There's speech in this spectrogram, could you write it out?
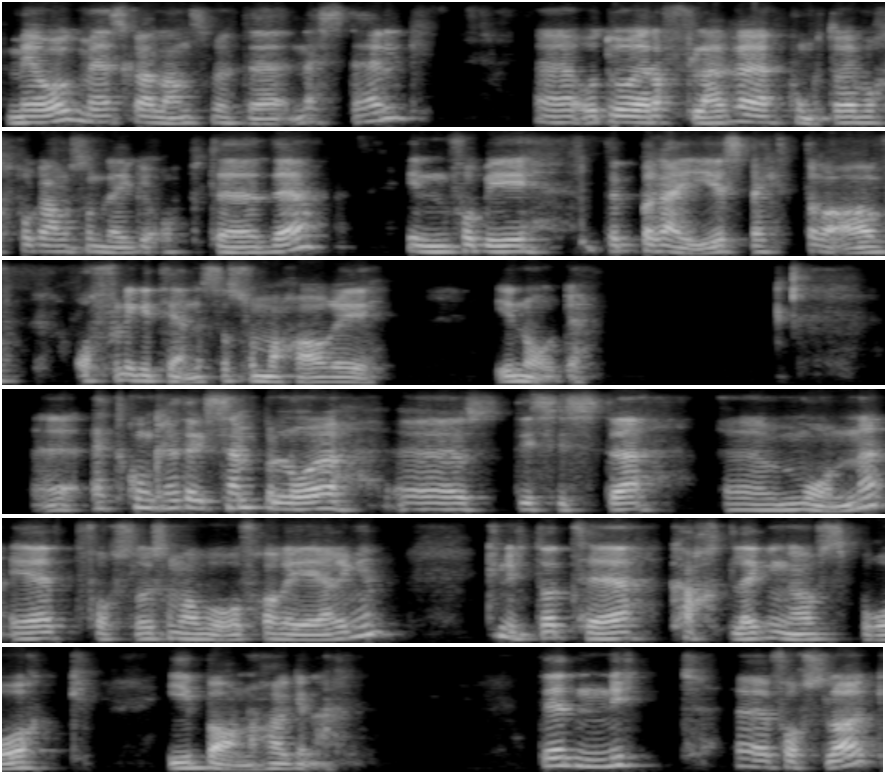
vi òg. Vi skal ha landsmøte neste helg. Eh, og Da er det flere punkter i vårt program som legger opp til det, innenfor det brede spekteret av offentlige tjenester som vi har i, i Norge. Eh, et konkret eksempel nå eh, de siste månedene er et forslag som har vært fra regjeringen knytta til kartlegging av språk i barnehagene. Det er et nytt forslag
